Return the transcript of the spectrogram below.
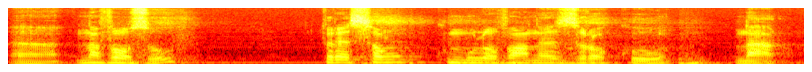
e, nawozów, które są kumulowane z roku na rok.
